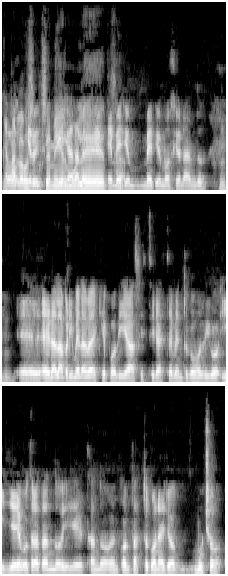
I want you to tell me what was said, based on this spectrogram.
Llamarlo José, Miguel Mulet. Medio, medio emocionando. Eh, era la primera vez que podía asistir a este evento, como digo, y llevo tratando y estando en contacto con ellos mucho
